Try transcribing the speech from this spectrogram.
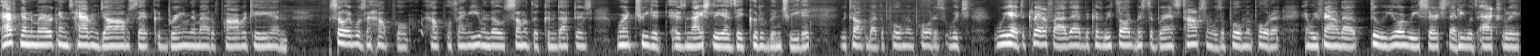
African Americans having jobs that could bring them out of poverty, and so it was a helpful helpful thing. Even though some of the conductors weren't treated as nicely as they could have been treated. We talk about the Pullman porters, which we had to clarify that because we thought Mr. Branch Thompson was a Pullman porter, and we found out through your research that he was actually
